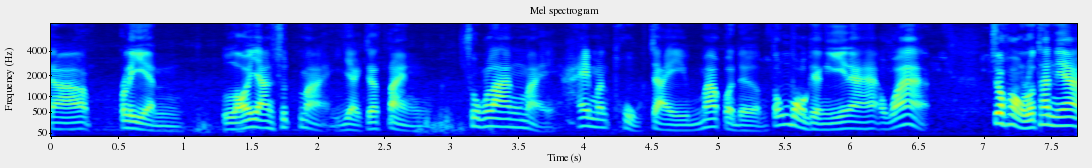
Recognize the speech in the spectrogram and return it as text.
จะเปลี่ยนล้อยางชุดใหม่ อยากจะแต่งช่วงล่างใหม่ ให้มันถูกใจมากกว่าเดิม ต้องบอกอย่างนี้นะฮะว่าเจ้าของรถท่านเนี้ย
